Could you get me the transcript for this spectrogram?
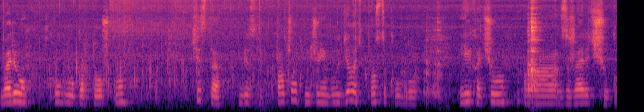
Варю круглую картошку. Чисто, без толчонка ничего не буду делать, просто круглую. И хочу а, зажарить щуку.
